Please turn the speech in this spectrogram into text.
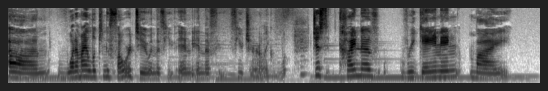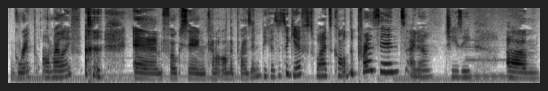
Um, what am I looking forward to in the fu- in in the f- future? Like, wh- just kind of regaining my grip on my life and focusing kind of on the present because it's a gift. Why it's called the present. I know, cheesy. Um,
